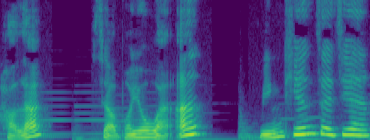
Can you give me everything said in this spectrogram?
好啦，小朋友晚安，明天再见。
